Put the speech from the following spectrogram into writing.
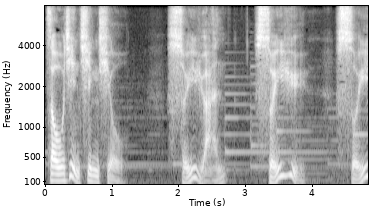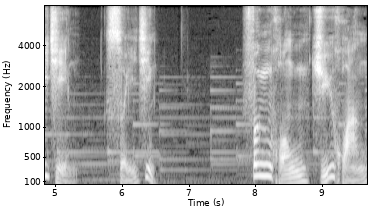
走进清秋，随缘，随遇。随景，随境。枫红橘黄，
